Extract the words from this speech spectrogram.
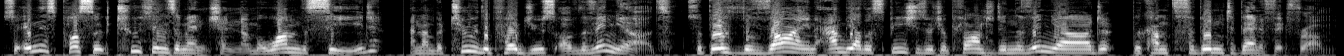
So in this posuk, two things are mentioned. Number one, the seed, and number two, the produce of the vineyard. So both the vine and the other species which are planted in the vineyard become forbidden to benefit from.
